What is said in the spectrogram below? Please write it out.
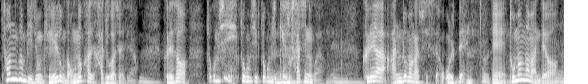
현금 비중을 계속 넉넉하게 가져가셔야 돼요. 음. 그래서 조금씩 조금씩 조금씩 계속 사시는 거예요. 네. 그래야 안 도망갈 수 있어요. 올 때. 올 예, 도망가면 안 돼요. 네.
